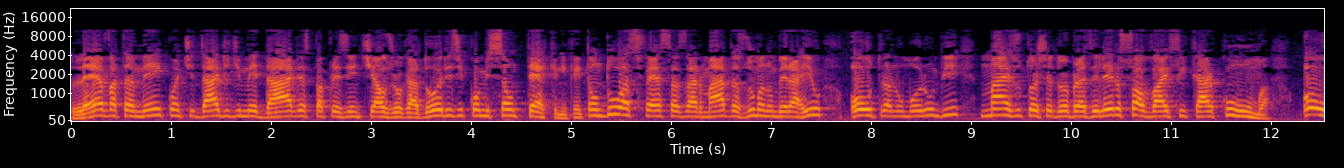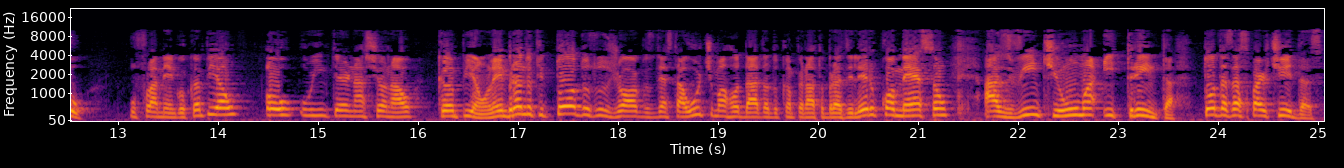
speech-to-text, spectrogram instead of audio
leva também quantidade de medalhas para presentear os jogadores e comissão técnica. Então, duas festas armadas, uma no Beira-Rio, outra no Morumbi, mas o torcedor brasileiro só vai ficar com uma. Ou o Flamengo campeão, ou o Internacional campeão. Lembrando que todos os jogos desta última rodada do Campeonato Brasileiro começam às 21h30. Todas as partidas.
